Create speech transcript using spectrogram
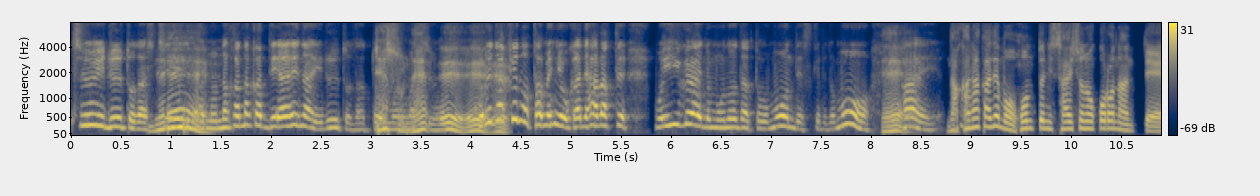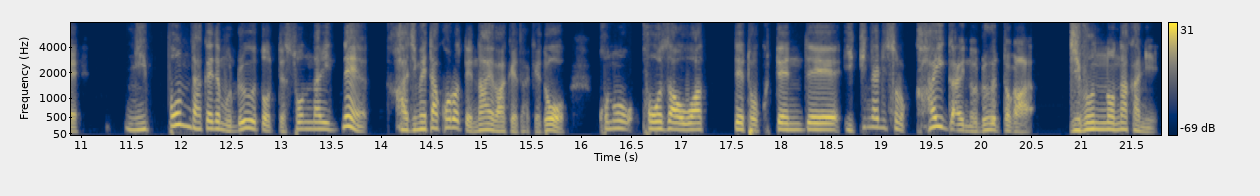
強いルートだし、ね、あの、なかなか出会えないルートだと思いますよ。ねええ、これだけのためにお金払ってもいいぐらいのものだと思うんですけれども、え、はい。なかなかでも本当に最初の頃なんて、日本だけでもルートってそんなにね、始めた頃ってないわけだけど、この講座終わって特典で、いきなりその海外のルートが自分の中に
